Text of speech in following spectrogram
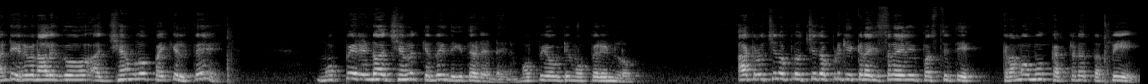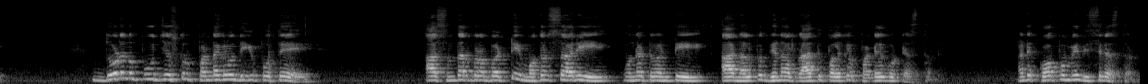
అంటే ఇరవై నాలుగో అధ్యాయంలో పైకి వెళ్తే ముప్పై రెండో అధ్యాయంలో కిందకి దిగుతాడండి ఆయన. ముప్పై ఒకటి ముప్పై రెండులో. అక్కడ వచ్చినప్పుడు వచ్చేటప్పటికి ఇక్కడ ఇస్రాయేల్ పరిస్థితి క్రమము కట్టడ తప్పి. దూడను పూజ చేసుకుని పండగలో దిగిపోతే ఆ సందర్భం బట్టి మొదటిసారి ఉన్నటువంటి ఆ నలభై దినాలు రాతి పలకలు పగలు కొట్టేస్తాడు అంటే కోపం మీద ఇసిరేస్తాడు.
